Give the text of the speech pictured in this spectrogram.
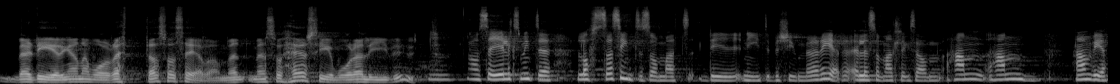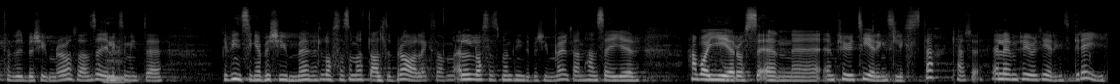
värderingarna vara rätta, så att säga. Va? Men, men så här ser våra liv ut. Han säger liksom inte, låtsas inte som att det, ni inte bekymrar er. Eller som att liksom, han, han, han vet att vi bekymrar oss. Han säger liksom inte, det finns inga bekymmer, låtsas som att allt är bra. Liksom. Eller låtsas som att det inte är bekymmer. Utan han säger, han bara ger oss en, eh, en prioriteringslista kanske. Eller en prioriteringsgrej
